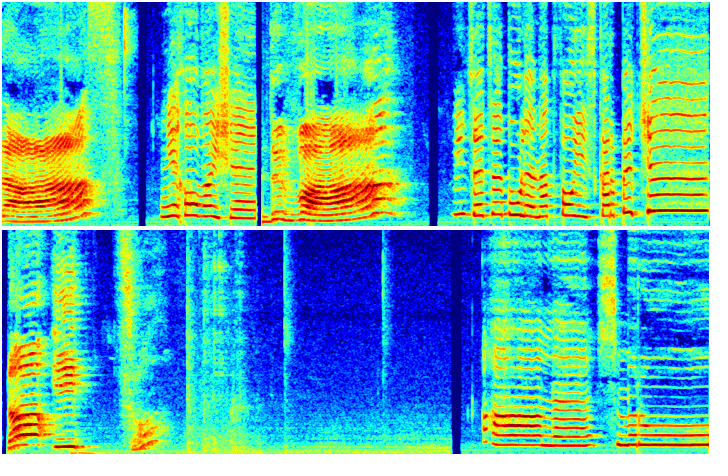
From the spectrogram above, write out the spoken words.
Raz, Nie chowaj się. dwa, Widzę cebulę na twojej skarpecie. no i co? Ale smród.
